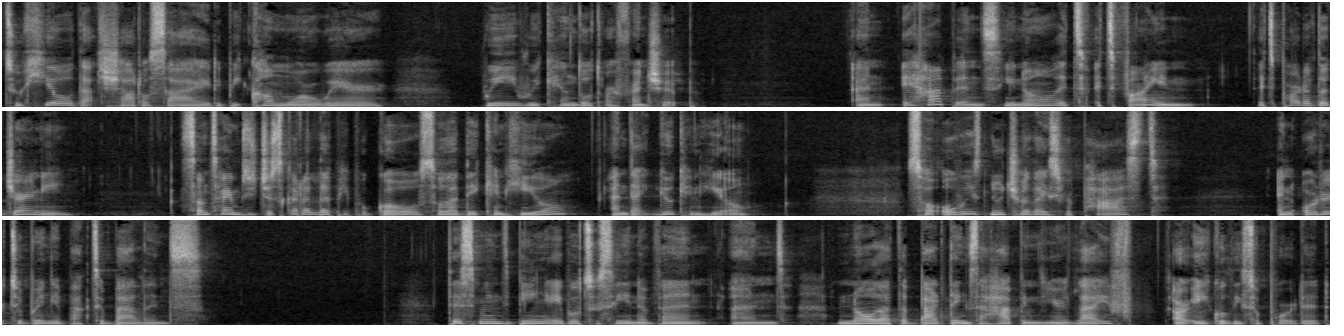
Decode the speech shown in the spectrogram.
to heal that shadow side, become more aware, we rekindled our friendship. And it happens, you know, it's it's fine. It's part of the journey. Sometimes you just got to let people go so that they can heal and that you can heal. So always neutralize your past in order to bring it back to balance. This means being able to see an event and know that the bad things that happen in your life are equally supported.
